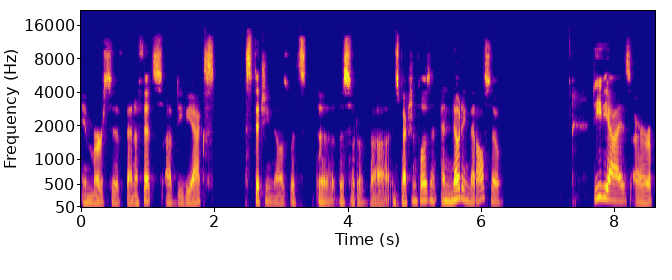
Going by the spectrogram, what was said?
immersive benefits of DVX, stitching those with the, the sort of uh, inspection flows, and, and noting that also DVIs are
